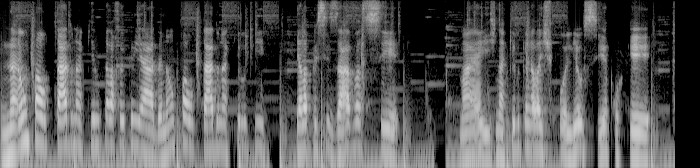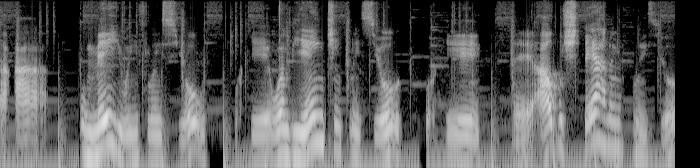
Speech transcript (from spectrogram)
não pautado naquilo que ela foi criada, não pautado naquilo que, que ela precisava ser, mas naquilo que ela escolheu ser, porque a, a, o meio influenciou, porque o ambiente influenciou, porque é, algo externo influenciou.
